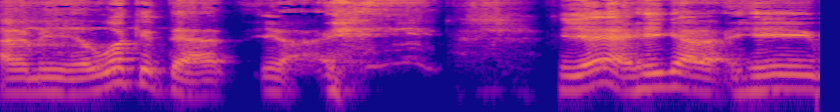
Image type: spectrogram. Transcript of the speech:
and i mean you look at that you know Yeah, he got a, he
